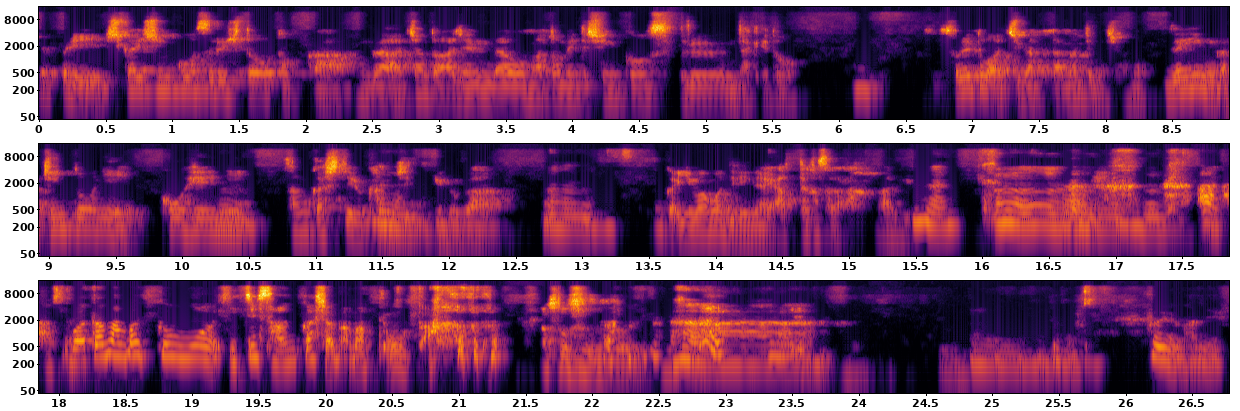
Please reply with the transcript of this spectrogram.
やっぱり司会進行する人とかがちゃんとアジェンダをまとめて進行するんだけど、うんそれとは違った、なんて言うんでしょうね。全員が均等に公平に参加している感じっていうのが、うん。なんか今までにないあったかさがある。うん。うん。うん。うん。あ、渡辺くんも一参加者だなって思った。あ、そうそうそうそう。あう。ん。ーうん。そういうのはね。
